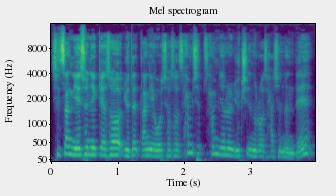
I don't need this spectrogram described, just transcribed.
실상 예수님께서 유대 땅에 오셔서 33년을 육신으로 사셨는데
